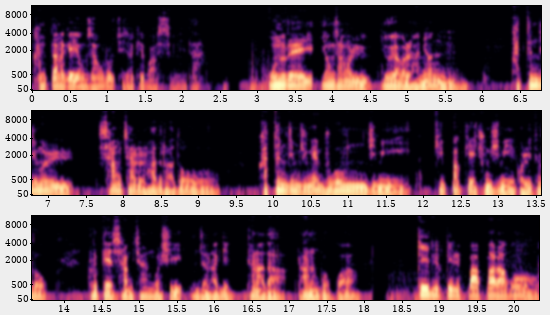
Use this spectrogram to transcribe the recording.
간단하게 영상으로 제작해 봤습니다. 오늘의 영상을 요약을 하면 같은 짐을 상차를 하더라도 같은 짐 중에 무거운 짐이 뒷바퀴에 중심이 걸리도록 그렇게 상차하는 것이 운전하기 편하다라는 것과 낄낄 빠빠라고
